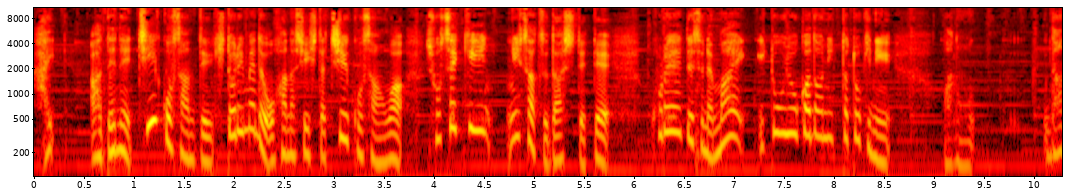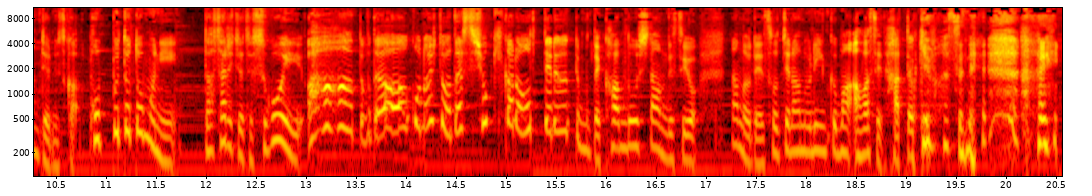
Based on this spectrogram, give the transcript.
はい。あ、でね、ちいこさんって1人目でお話ししたちいこさんは書籍2冊出してて、これですね、前、イトーヨーカドーに行った時に、あの、なんていうんですか、ポップとともに出されててすごい、ああって思って、ああ、この人私初期から追ってるって思って感動したんですよ。なので、そちらのリンクも合わせて貼っておきますね。はい。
